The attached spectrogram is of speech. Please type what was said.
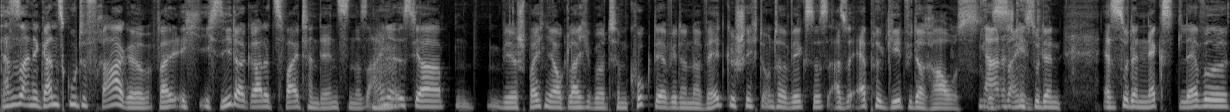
Das ist eine ganz gute Frage, weil ich, ich sehe da gerade zwei Tendenzen. Das eine mhm. ist ja, wir sprechen ja auch gleich über Tim Cook, der wieder in der Weltgeschichte unterwegs ist. Also Apple geht wieder raus. Ja, das, das ist eigentlich so der, es ist so der Next Level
